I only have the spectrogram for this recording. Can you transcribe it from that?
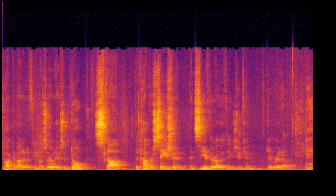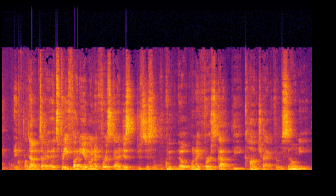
talked about it a few months earlier. So don't stop the conversation and see if there are other things you can get rid of. It, no, it's, it's pretty funny. When I first got just just just a quick note. When I first got the contract from Sony,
